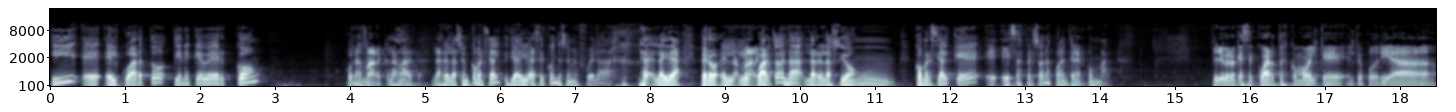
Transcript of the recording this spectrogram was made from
Y eh, el cuarto tiene que ver con Coño, Las marcas. Las marcas. La relación comercial, ya iba a decir, coño, se me fue la, la, la idea. Pero el, el cuarto es la, la relación comercial que eh, esas personas pueden tener con marcas. Que yo creo que ese cuarto es como el que, el que podría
